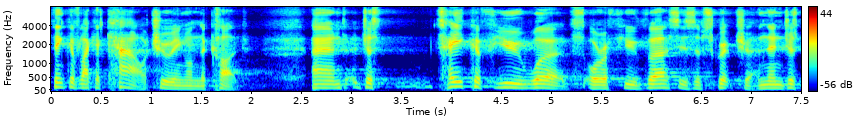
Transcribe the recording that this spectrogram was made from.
think of like a cow chewing on the cud. And just take a few words or a few verses of scripture and then just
